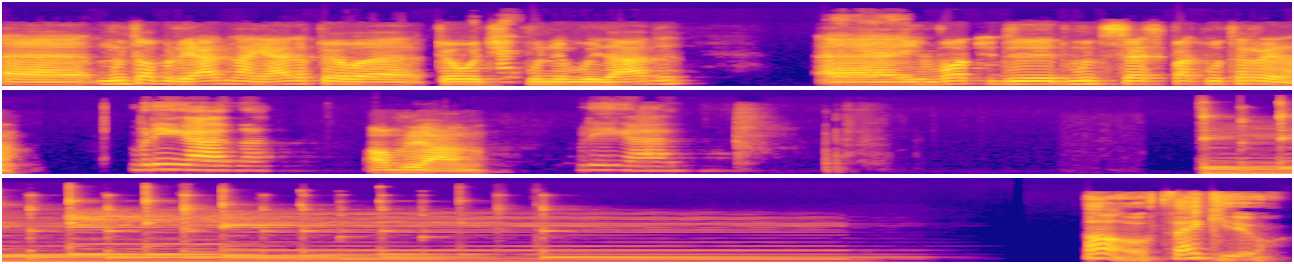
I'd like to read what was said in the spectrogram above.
Uh, muito obrigado, Nayara, pela, pela disponibilidade uh, e votos de, de, muito sucesso para a tua carreira. Obrigada. Obrigado. Obrigada. Oh, thank you.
